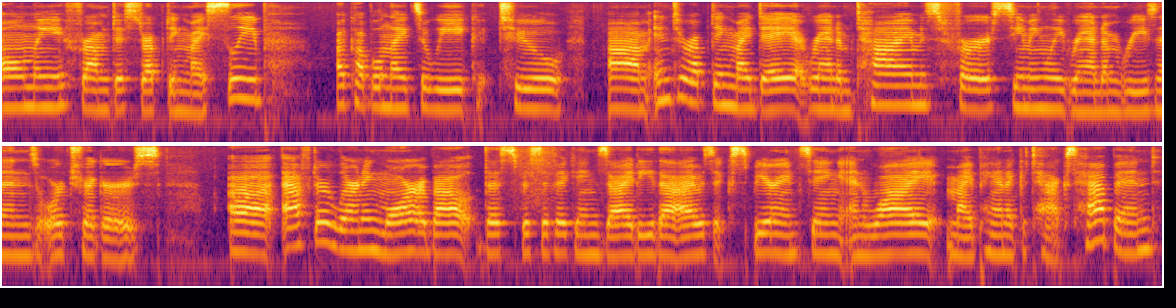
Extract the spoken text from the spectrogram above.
only from disrupting my sleep a couple nights a week to um, interrupting my day at random times for seemingly random reasons or triggers. Uh, after learning more about the specific anxiety that I was experiencing and why my panic attacks happened,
